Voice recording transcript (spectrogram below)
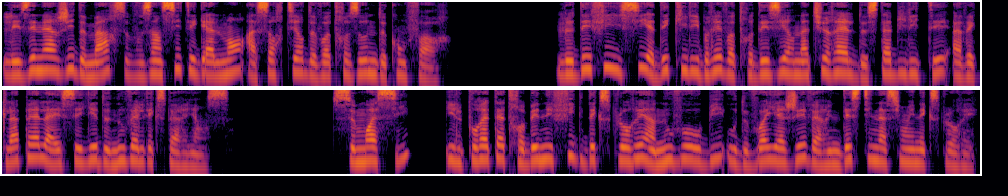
Les énergies de Mars vous incitent également à sortir de votre zone de confort. Le défi ici est d'équilibrer votre désir naturel de stabilité avec l'appel à essayer de nouvelles expériences. Ce mois-ci, il pourrait être bénéfique d'explorer un nouveau hobby ou de voyager vers une destination inexplorée.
